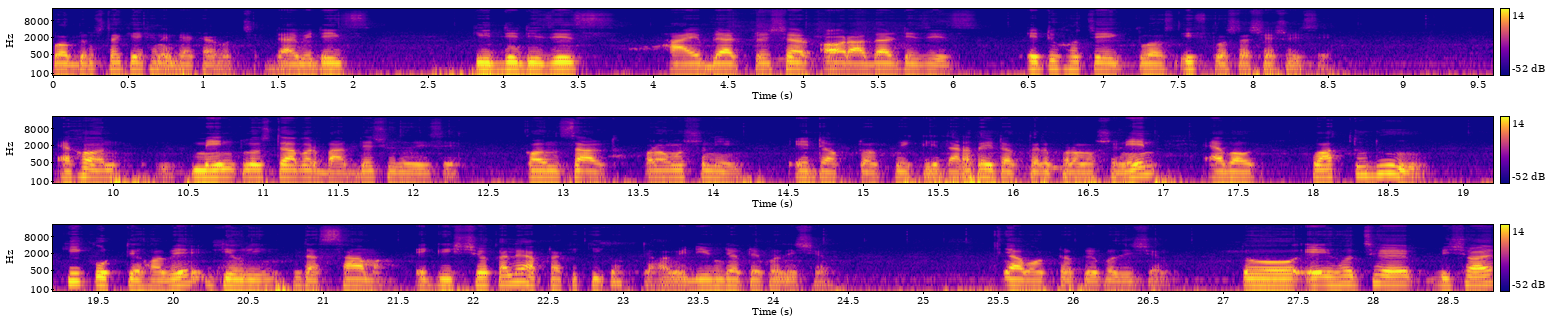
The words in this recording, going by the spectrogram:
প্রবলেমসটাকে এখানে ব্যাখ্যা করছে। Diabetes kidney disease high blood pressure or other disease এটুক হচ্ছে এই ক্লোজ ইফ ক্লোজটা শেষ হয়েছে। এখন মেইন ক্লোজটা আবার বাদ দিয়ে শুরু হয়েছে। কনসাল্ট পরামর্শ নিন। এই ডক্টর কুইকলি তাড়াতাড়ি ডক্টরের পরামর্শ নিন অ্যাবাউট হোয়াট টু ডু কী করতে হবে ডিউরিং দ্য সামা এই গ্রীষ্মকালে আপনাকে কী করতে হবে during the preposition about the preposition তো এই হচ্ছে বিষয়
